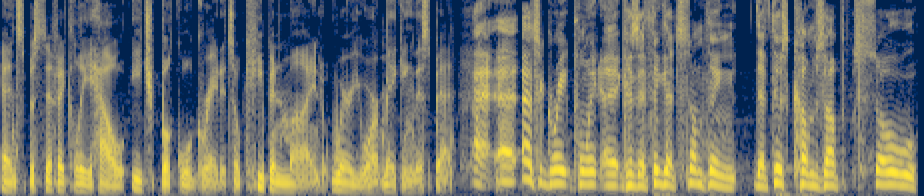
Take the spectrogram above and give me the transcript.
and specifically how each book will grade it. So keep in mind where you are making this bet. Uh, uh, that's a great point because I think that's something that this comes up so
